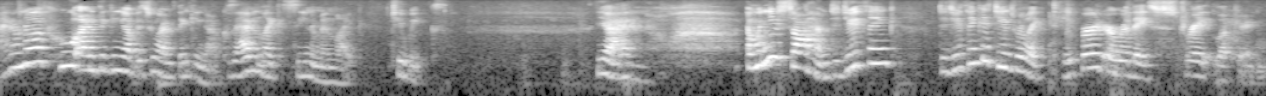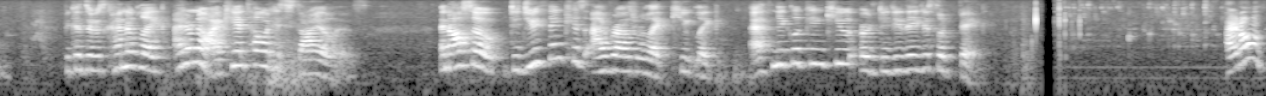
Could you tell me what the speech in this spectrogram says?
I don't know if who I'm thinking of is who I'm thinking of. Because I haven't, like, seen him in, like, two weeks. Yeah, I don't know. And when you saw him, did you think, did you think his jeans were, like, tapered or were they straight looking? Because it was kind of like, I don't know, I can't tell what his style is. And also, did you think his eyebrows were like cute, like ethnic looking cute, or did you, they just look big? I don't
